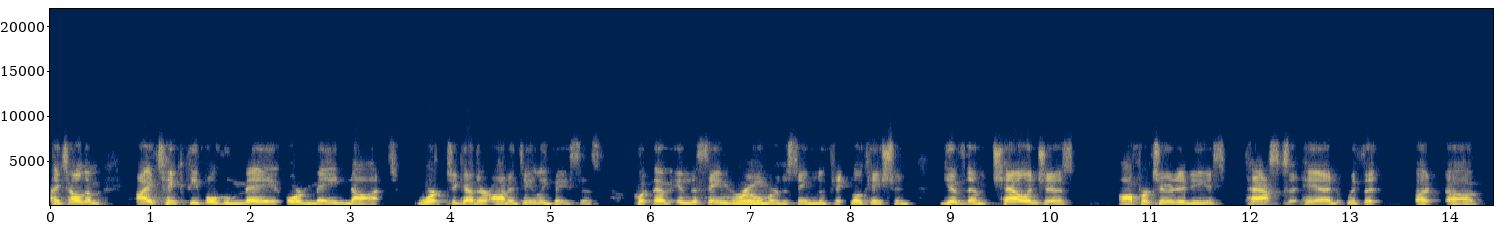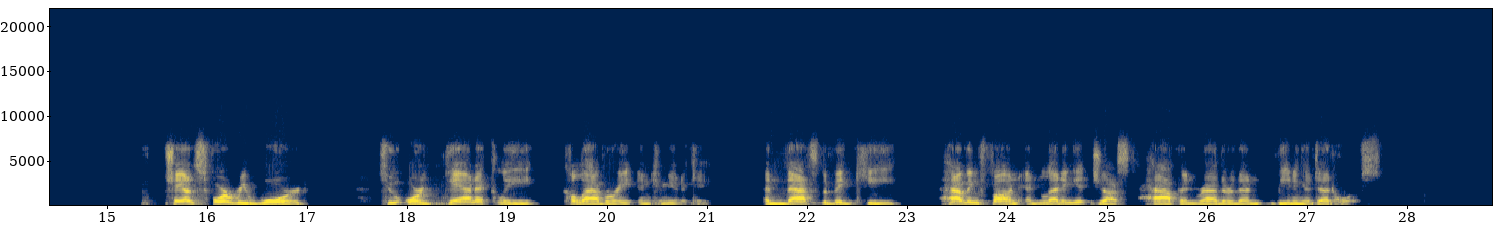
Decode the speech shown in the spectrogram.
I tell them I take people who may or may not work together on a daily basis, put them in the same room or the same location, give them challenges, opportunities, tasks at hand with a, a, a chance for reward to organically collaborate and communicate. And that's the big key having fun and letting it just happen rather than beating a dead horse.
